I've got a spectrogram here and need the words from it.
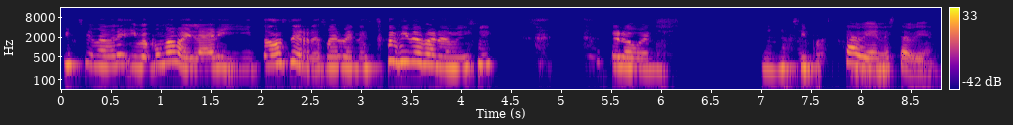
pinche madre y me pongo a bailar y, y todo se resuelve en esta vida para mí. Pero bueno, así pasa. Está bien, está bien.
